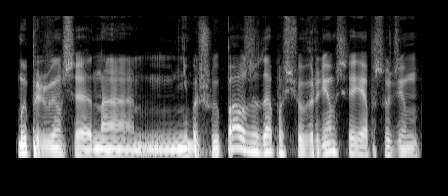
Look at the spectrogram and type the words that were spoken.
Мы прервемся на небольшую паузу, да, после чего вернемся и обсудим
